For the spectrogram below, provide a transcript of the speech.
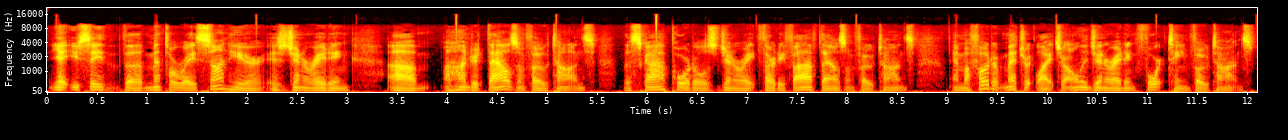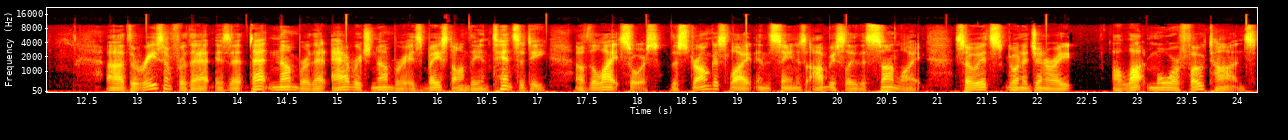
Yet you see the mental ray sun here is generating um, 100,000 photons. The sky portals generate 35,000 photons and my photometric lights are only generating 14 photons. Uh, the reason for that is that that number, that average number, is based on the intensity of the light source. The strongest light in the scene is obviously the sunlight, so it's going to generate a lot more photons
